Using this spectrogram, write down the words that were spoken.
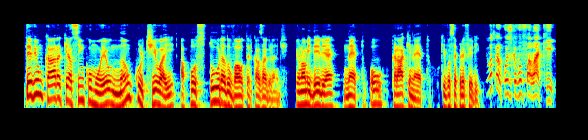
Teve um cara que, assim como eu, não curtiu aí a postura do Walter Casagrande. E o nome dele é Neto, ou Craque Neto, o que você preferir. E outra coisa que eu vou falar aqui,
